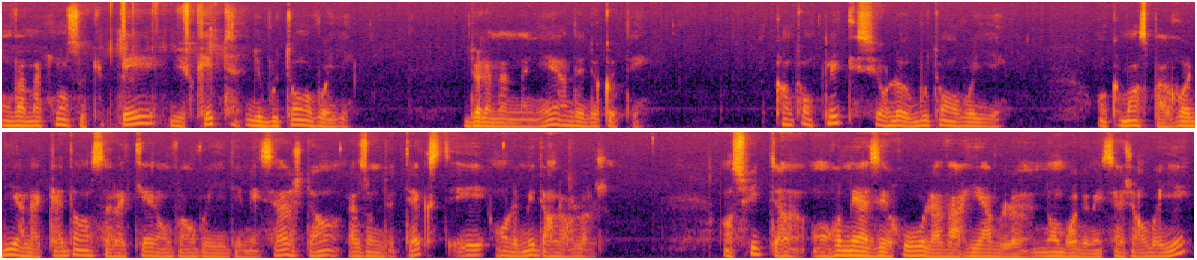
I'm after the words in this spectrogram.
On va maintenant s'occuper du script du bouton envoyer. De la même manière des deux côtés. Quand on clique sur le bouton envoyer, on commence par relire la cadence à laquelle on va envoyer des messages dans la zone de texte et on le met dans l'horloge. Ensuite, on remet à zéro la variable nombre de messages envoyés.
